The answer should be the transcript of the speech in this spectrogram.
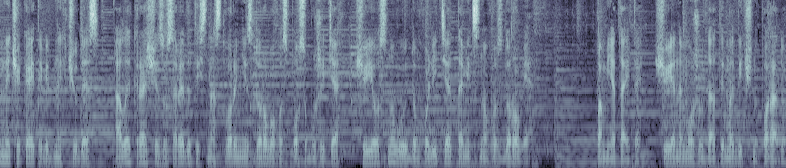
Не чекайте від них чудес, але краще зосередитись на створенні здорового способу життя, що є основою довголіття та міцного здоров'я. Пам'ятайте, що я не можу дати медичну пораду.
